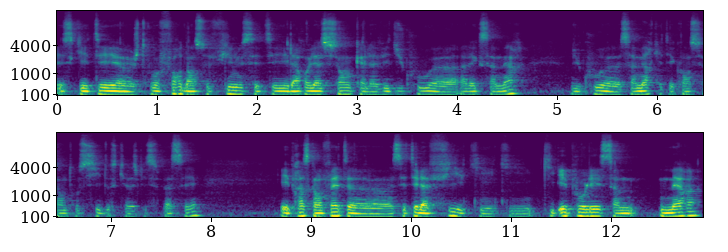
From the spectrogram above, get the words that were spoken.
et ce qui était, je trouve, fort dans ce film, c'était la relation qu'elle avait du coup avec sa mère. Du coup, euh, sa mère qui était consciente aussi de ce qui allait se passer. Et presque en fait, euh, c'était la fille qui, qui, qui épaulait sa mère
